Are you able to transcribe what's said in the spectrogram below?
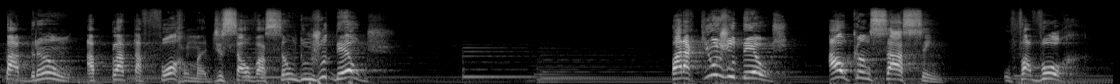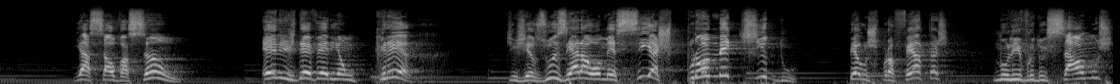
padrão, a plataforma de salvação dos judeus. Para que os judeus alcançassem o favor e a salvação, eles deveriam crer que Jesus era o Messias prometido pelos profetas no livro dos Salmos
